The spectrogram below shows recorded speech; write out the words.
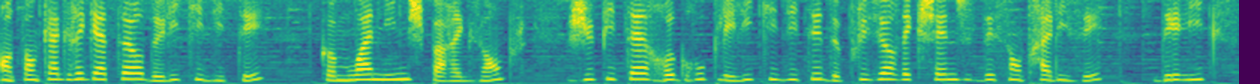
En tant qu'agrégateur de liquidités, comme OneInch par exemple, Jupiter regroupe les liquidités de plusieurs exchanges décentralisés, DX,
